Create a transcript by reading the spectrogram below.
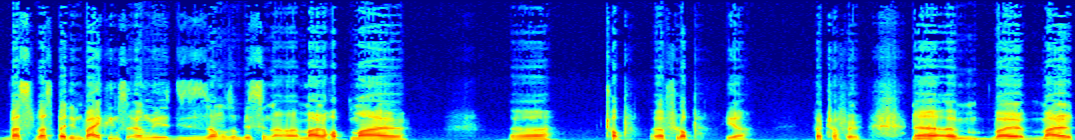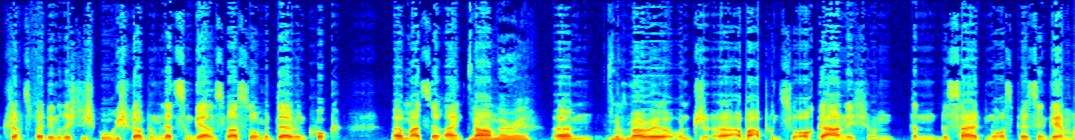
was was bei den Vikings irgendwie diese Saison so ein bisschen äh, mal hopp mal äh, top äh, flop hier Kartoffel. Ne? Ähm, weil mal klappt es bei denen richtig gut. Ich glaube im letzten Games war es so mit Devin Cook ähm, als er reinkam. Ja, Murray. Ähm, mit ja. Murray und äh, aber ab und zu auch gar nicht und dann bist du halt nur aufs Passing Game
